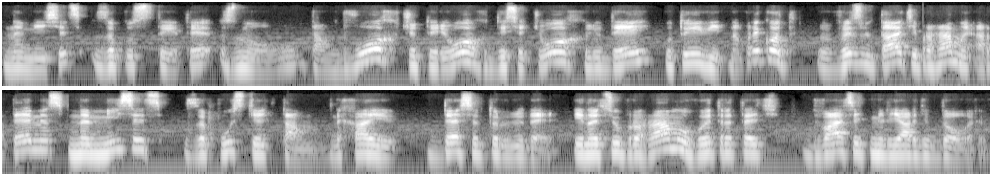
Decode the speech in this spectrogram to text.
на місяць запустити знову там двох, чотирьох, десятьох людей у Туєвіт? Наприклад, в результаті програми Артеміс на місяць запустять там нехай 10 людей, і на цю програму витратять 20 мільярдів доларів.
